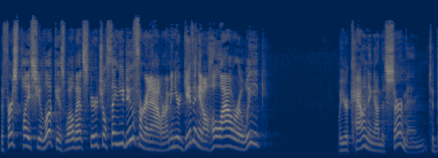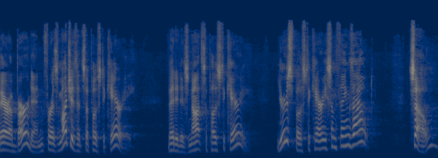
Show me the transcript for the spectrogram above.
the first place you look is, well, that spiritual thing you do for an hour. I mean, you're giving it a whole hour a week. Well, you're counting on the sermon to bear a burden for as much as it's supposed to carry that it is not supposed to carry. You're supposed to carry some things out. So,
